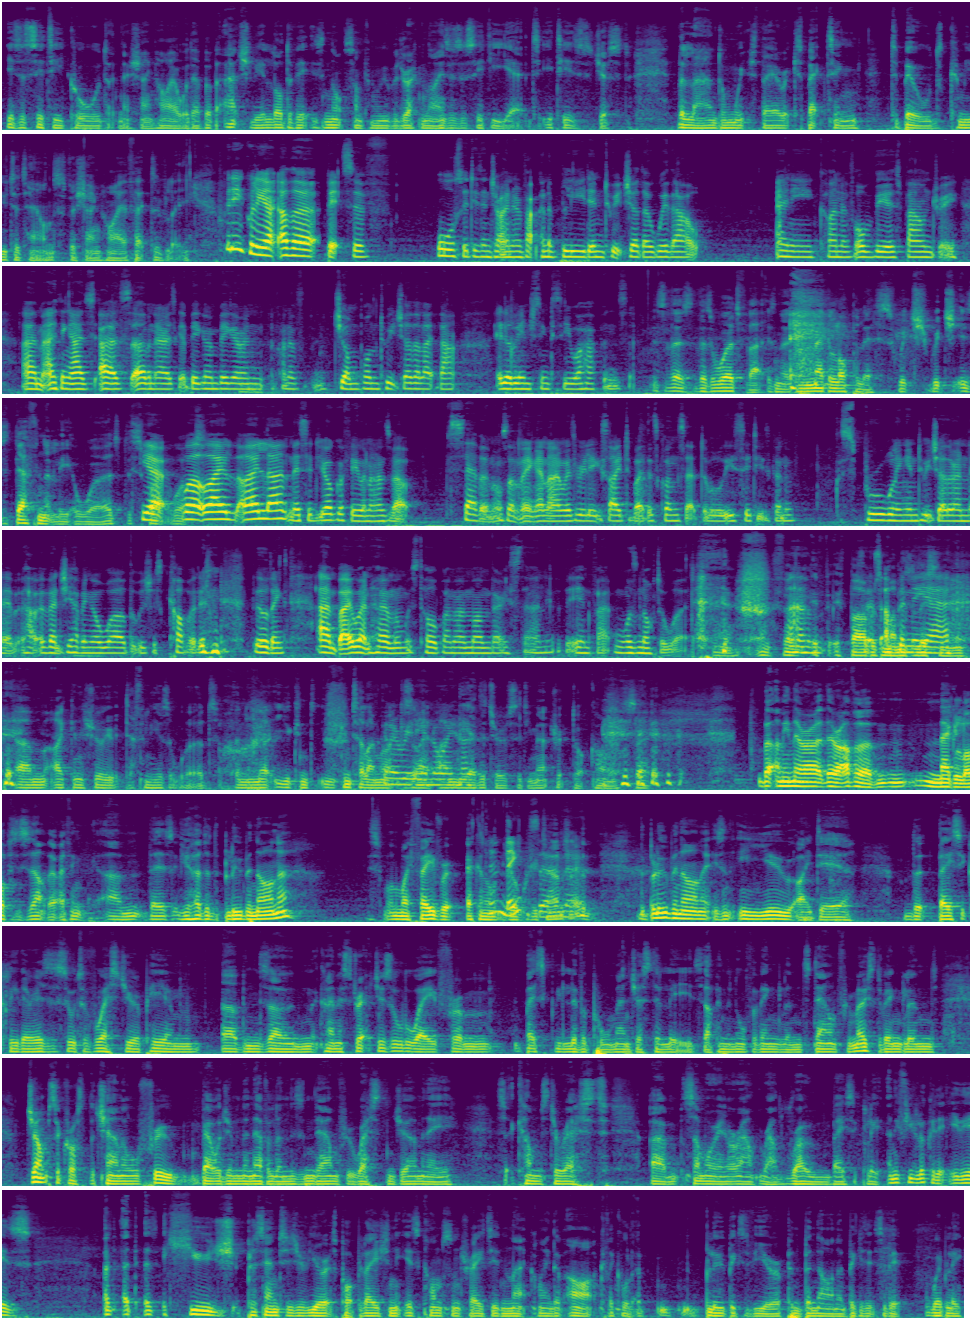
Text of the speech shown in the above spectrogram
is a city called know Shanghai or whatever, but actually a lot of it is not something we would recognise as a city yet. It is just the land on which they are expecting to build commuter towns for Shanghai, effectively. But equally, other bits of all cities in China, in fact, kind of bleed into each other without any kind of obvious boundary. Um, I think as as urban areas get bigger and bigger and kind of jump onto each other like that, it'll be interesting to see what happens. So there's there's a word for that, isn't there? megalopolis, which which is definitely a word. Yeah. Well, I I learned this in geography when I was about seven or something, and I was really excited by this concept of all these cities kind of sprawling into each other and eventually having a world that was just covered in buildings. Um, but I went home and was told by my mum very sternly that it in fact was not a word. Yeah. um, if, if, Barbara's so mum is listening, um, I can assure you it definitely is a word. And you, you can you can tell I'm right because really I'm the editor of citymetric.com. So. but I mean, there are there are other megalopolises out there. I think um, there's. Have you heard of the blue banana? It's one of my favourite economic geography so, terms. No. The, the blue banana is an EU idea that basically there is a sort of West European urban zone that kind of stretches all the way from basically Liverpool, Manchester, Leeds, up in the north of England, down through most of England, jumps across the Channel, through Belgium and the Netherlands, and down through Western Germany. So it comes to rest um, somewhere in around around Rome, basically. And if you look at it, it is. A, a, a, huge percentage of Europe's population is concentrated in that kind of arc. They call it blue because of Europe and banana because it's a bit wibbly.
